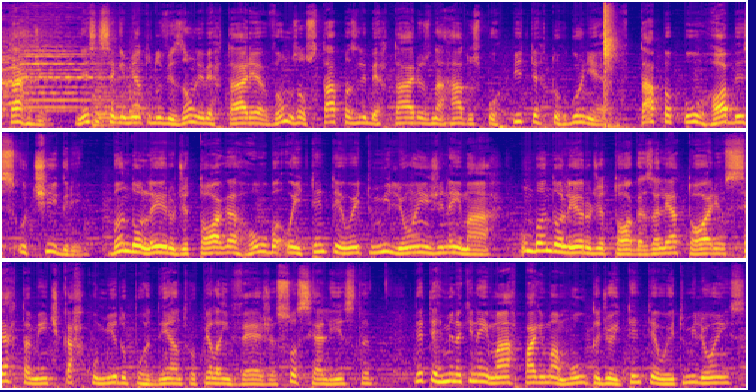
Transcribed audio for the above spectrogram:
tarde. Nesse segmento do Visão Libertária, vamos aos tapas libertários narrados por Peter Turguniev. Tapa por Hobbes o Tigre. Bandoleiro de toga rouba 88 milhões de Neymar. Um bandoleiro de togas aleatório, certamente carcomido por dentro pela inveja socialista, determina que Neymar pague uma multa de 88 milhões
